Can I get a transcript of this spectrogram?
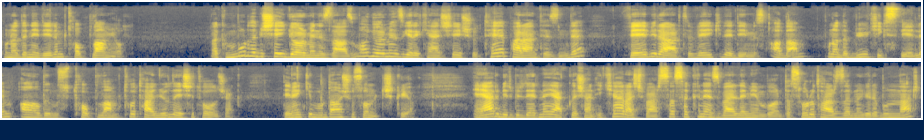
Buna da ne diyelim? Toplam yol. Bakın burada bir şey görmeniz lazım. O görmeniz gereken şey şu. T parantezinde V1 artı V2 dediğimiz adam buna da büyük X diyelim. Aldığımız toplam total yolu eşit olacak. Demek ki buradan şu sonuç çıkıyor. Eğer birbirlerine yaklaşan iki araç varsa sakın ezberlemeyin bu arada. Soru tarzlarına göre bunlar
